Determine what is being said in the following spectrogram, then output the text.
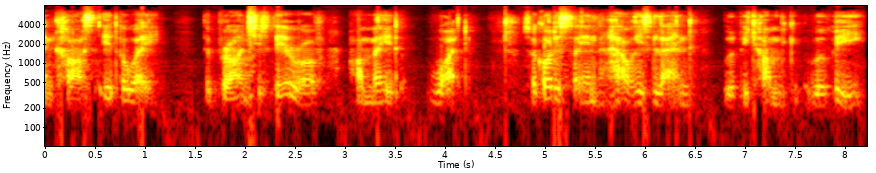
and cast it away. The branches thereof are made white. So God is saying how his land will become will be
